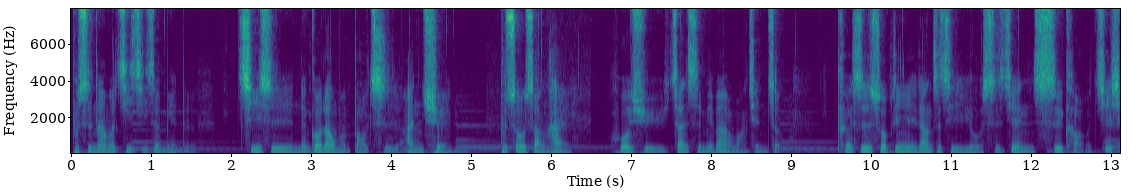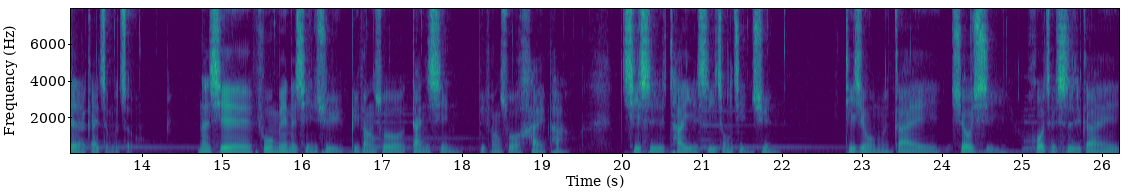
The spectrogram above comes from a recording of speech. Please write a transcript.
不是那么积极正面的，其实能够让我们保持安全，不受伤害。或许暂时没办法往前走，可是说不定也让自己有时间思考接下来该怎么走。那些负面的情绪，比方说担心，比方说害怕，其实它也是一种警讯，提醒我们该休息，或者是该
